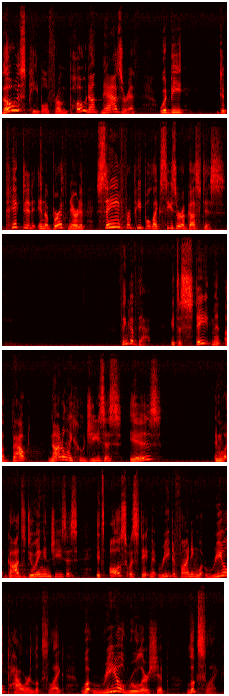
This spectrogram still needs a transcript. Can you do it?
those people from Podunk, Nazareth, would be depicted in a birth narrative, save for people like Caesar Augustus. Think of that. It's a statement about not only who Jesus is and what God's doing in Jesus, it's also a statement redefining what real power looks like, what real rulership looks like.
